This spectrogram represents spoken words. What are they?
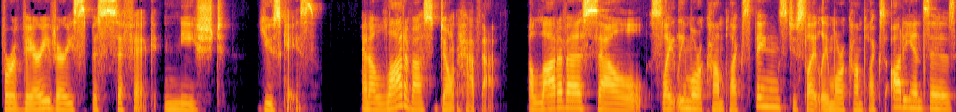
for a very, very specific niched use case. And a lot of us don't have that. A lot of us sell slightly more complex things to slightly more complex audiences.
